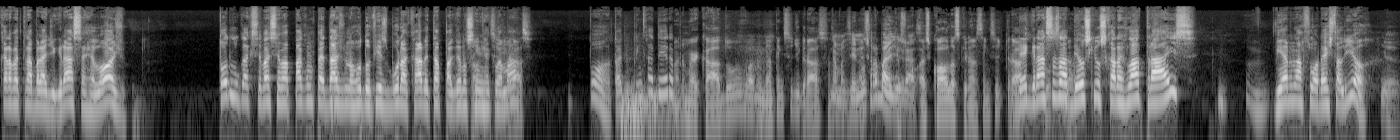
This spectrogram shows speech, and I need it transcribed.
O cara vai trabalhar de graça, é relógio. Todo lugar que você vai, você vai pagar um pedágio na rodovia esburacada e tá pagando sem reclamar. Porra, tá de brincadeira. Mas no mercado, o alimento tem que ser de graça. Não, mas ele não a trabalha de graça. A escola das crianças tem que ser de graça. É graças a Deus que os caras lá atrás vieram na floresta ali, ó. Yeah. É.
